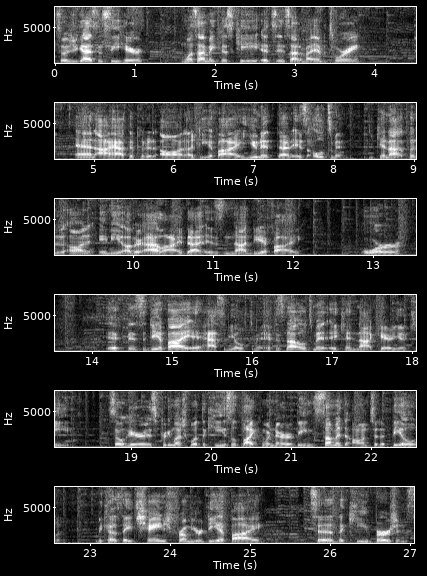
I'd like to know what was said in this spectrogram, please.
So as you guys can see here, once I make this key, it's inside of my inventory, and I have to put it on a deify unit that is ultimate. You cannot put it on any other ally that is not deify, or if it's a deify, it has to be ultimate. If it's not ultimate, it cannot carry a key. So here is pretty much what the keys look like when they're being summoned onto the field, because they change from your deify to the key versions.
